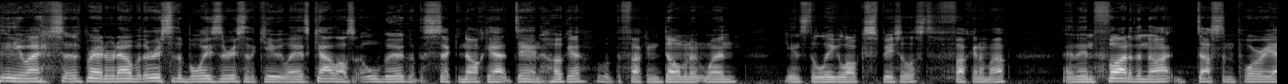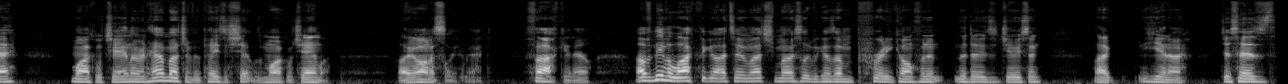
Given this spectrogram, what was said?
anyway, so it's Brad Riddell, but the rest of the boys, the rest of the Kiwi lads, Carlos Ulberg with the sick knockout, Dan Hooker with the fucking dominant win against the leg lock specialist, fucking him up. And then fight of the night, Dustin Poirier, Michael Chandler. And how much of a piece of shit was Michael Chandler? Like, honestly, man. Fucking hell. I've never liked the guy too much, mostly because I'm pretty confident the dude's juicing. Like, you know, just has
